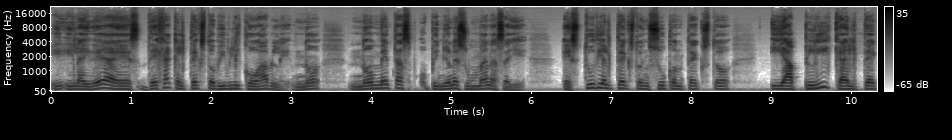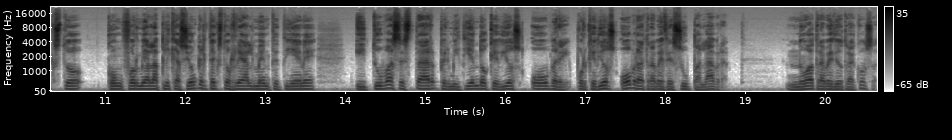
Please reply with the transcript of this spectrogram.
Y, y, la idea es, deja que el texto bíblico hable, no, no metas opiniones humanas allí. Estudia el texto en su contexto y aplica el texto conforme a la aplicación que el texto realmente tiene y tú vas a estar permitiendo que Dios obre, porque Dios obra a través de su palabra, no a través de otra cosa.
